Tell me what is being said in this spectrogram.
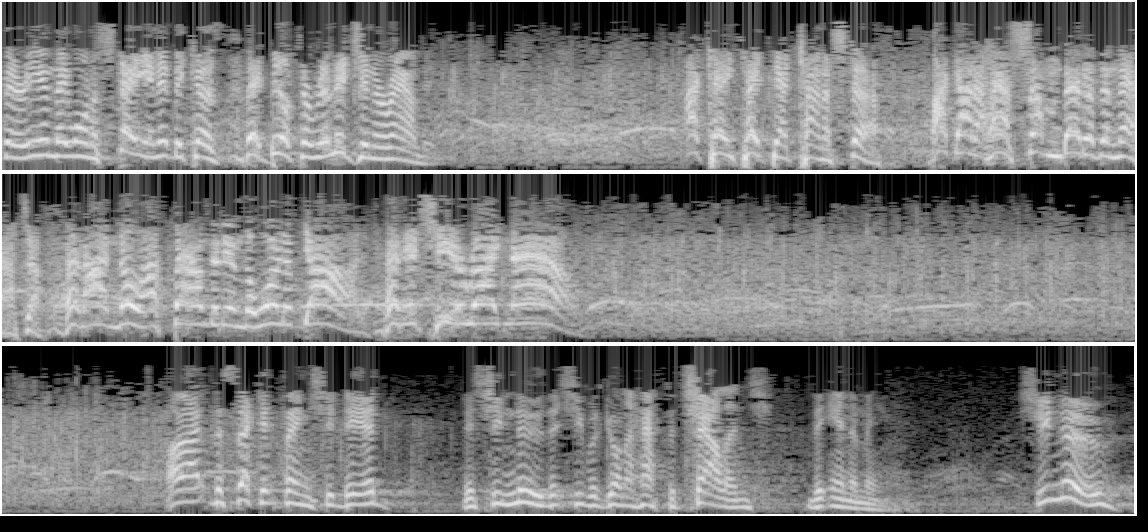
they're in. They want to stay in it because they built a religion around it. I can't take that kind of stuff. I gotta have something better than that. And I know I found it in the Word of God. And it's here right now. Alright, the second thing she did is she knew that she was gonna have to challenge the enemy. She knew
